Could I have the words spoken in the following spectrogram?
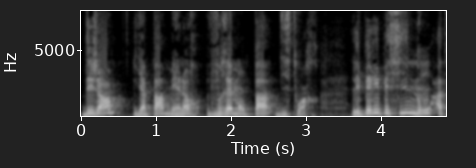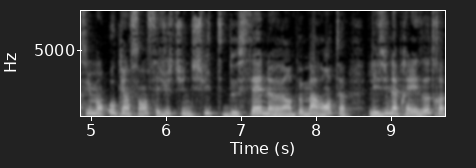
Déjà, il n'y a pas, mais alors vraiment pas d'histoire. Les péripéties n'ont absolument aucun sens, c'est juste une suite de scènes euh, un peu marrantes, les unes après les autres,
